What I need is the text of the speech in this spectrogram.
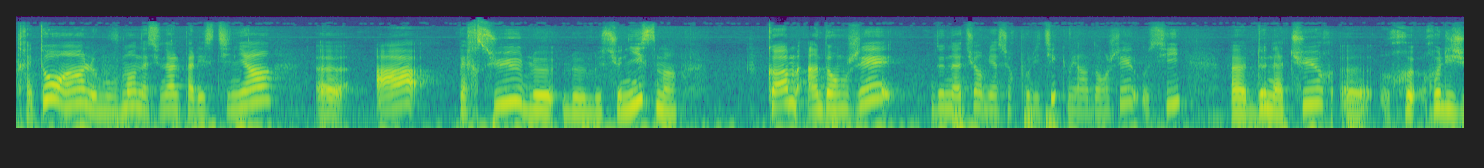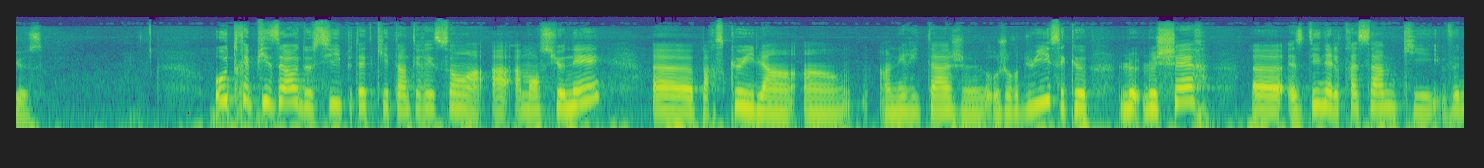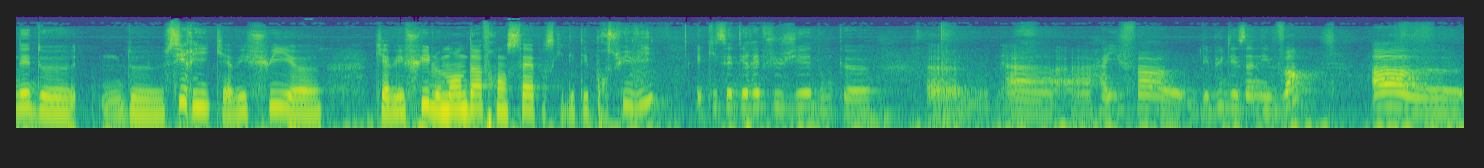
très tôt, hein, le mouvement national palestinien euh, a perçu le, sionisme comme un danger de nature bien sûr politique, mais un danger aussi euh, de nature euh, religieuse. Autre épisode aussi peut-être qui est intéressant à, mentionner, parce qu'il a un, héritage aujourd'hui, c'est que le, cher Esdin El-Qassam, qui venait de Syrie qui avait fui, euh, qui avait fui le mandat français parce qu'il était poursuivi et qui s'était réfugié donc euh, euh, à, Haïfa au début des années 20 a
